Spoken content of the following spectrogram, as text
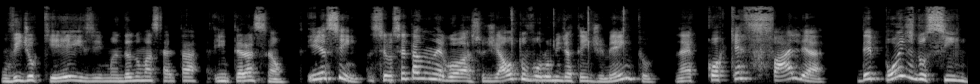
um video case, mandando uma certa interação. E assim, se você está num negócio de alto volume de atendimento, né, qualquer falha depois do sim,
